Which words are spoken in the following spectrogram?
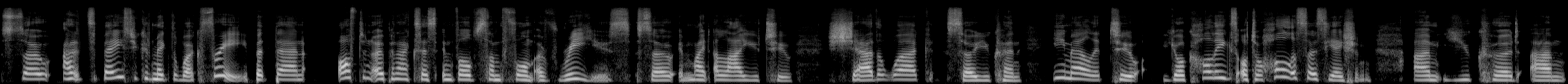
so at its base, you could make the work free, but then often open access involves some form of reuse. So it might allow you to share the work so you can email it to your colleagues or to a whole association. Um, you could um,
